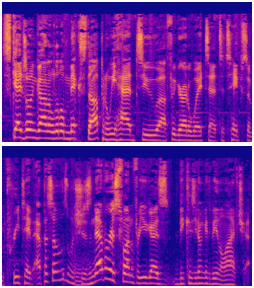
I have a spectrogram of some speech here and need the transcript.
scheduling got a little mixed up, and we had to uh, figure out a way to, to tape some pre-tape episodes, which Mm-hmm. is never as fun for you guys because you don't get to be in the live chat.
